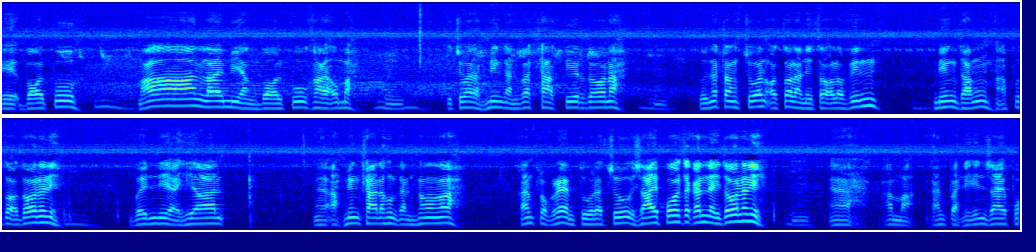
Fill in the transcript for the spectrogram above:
เอ๊ะบอลปูมันลายเมียงบอลปูขายเอามาจู่ๆมิงกันวัดทากเตียโดนะ ตัวนั้นต้งชวนออตโลานิตอลาวินมิงดังอาพุตอตอตนั่นนี่เวนเนี่เฮียนอะมิงชาละหุ่นกันมังงะกันโปรแกรมตัวละชูไซโพลจะกันไหนโตนั่นนี่อ่าอามากันปั่นอินไซโพล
